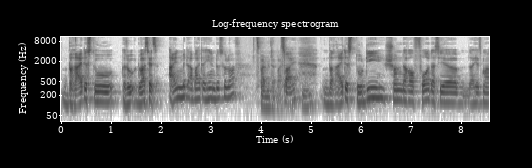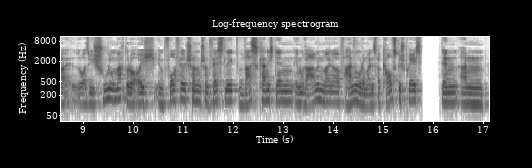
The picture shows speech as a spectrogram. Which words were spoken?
Bereitest du, also du hast jetzt einen Mitarbeiter hier in Düsseldorf? Zwei Mitarbeiter. Zwei. Mhm. Bereitest du die schon darauf vor, dass ihr, sag ich jetzt mal, sowas wie Schulung macht oder euch im Vorfeld schon, schon festlegt, was kann ich denn im Rahmen meiner Verhandlung oder meines Verkaufsgesprächs denn an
